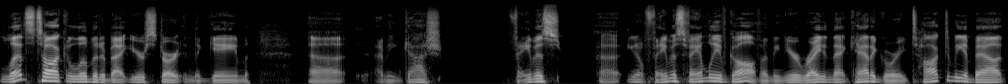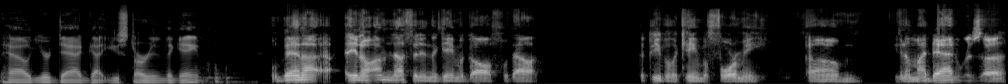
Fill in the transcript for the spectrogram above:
let's talk a little bit about your start in the game. Uh, I mean, gosh, famous uh, you know, famous family of golf. I mean, you're right in that category. Talk to me about how your dad got you started in the game. Well, Ben, I, you know, I'm nothing in the game of golf without the people that came before me. Um, you know, my dad was a, uh,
